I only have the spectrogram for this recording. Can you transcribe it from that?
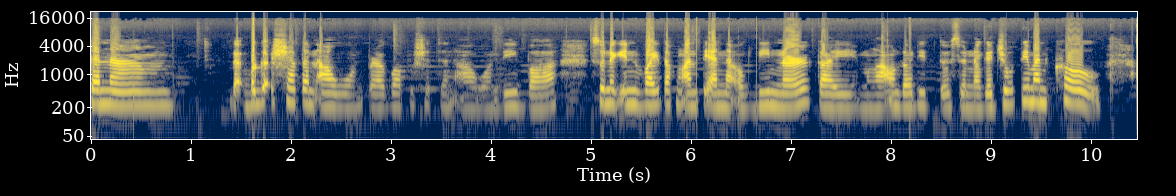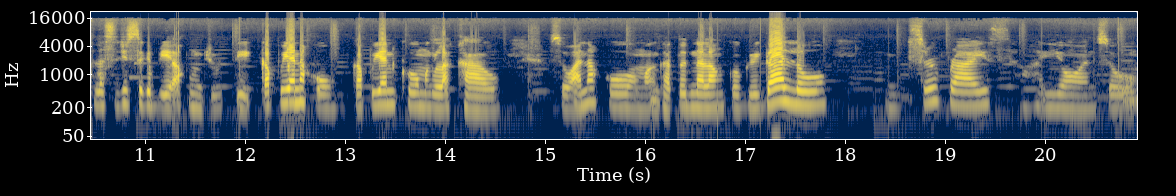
kanang da, baga siya tanawon para gwapo siya tanawon di ba? So nag-invite akong auntie Ana og dinner kay mga on dito. So naga-duty man ko. Alas 10 sa gabi akong duty. Kapuyan ako. Kapuyan ko maglakaw. So anak ko maghatod na lang ko regalo. Surprise. Ayun. So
